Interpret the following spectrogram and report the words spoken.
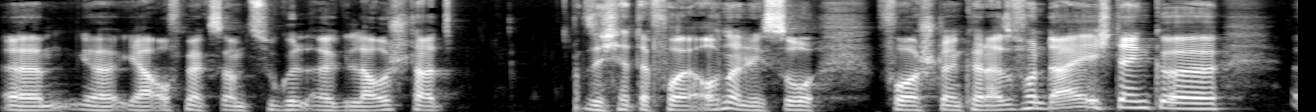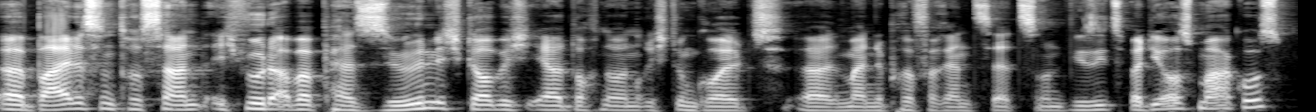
ähm, ja, aufmerksam zugelauscht hat, sich hätte vorher auch noch nicht so vorstellen können. Also von daher, ich denke, äh, beides interessant. Ich würde aber persönlich, glaube ich, eher doch noch in Richtung Gold äh, meine Präferenz setzen. Und wie sieht's bei dir aus, Markus?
